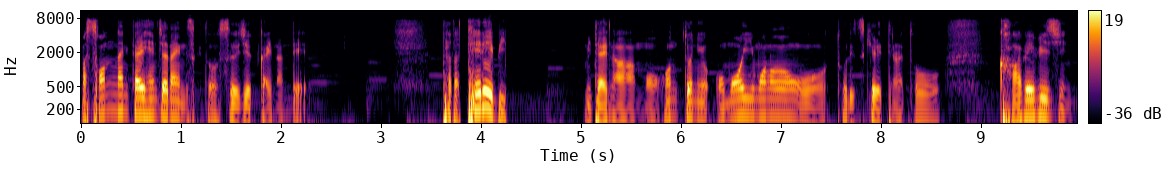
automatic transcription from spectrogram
あ、そんなに大変じゃないんですけど、数十回なんで。ただテレビみたいな、もう本当に重いものを取り付けるってなると、壁美人、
